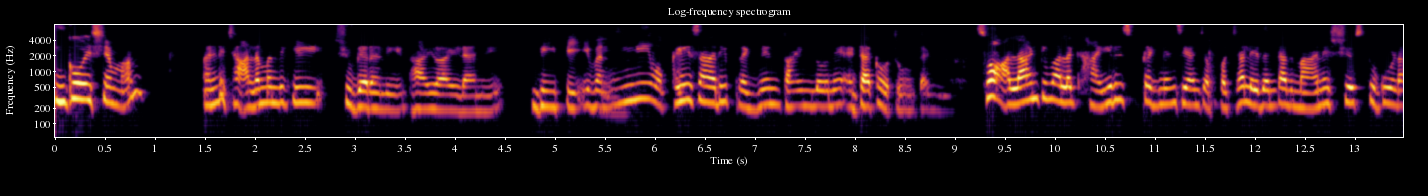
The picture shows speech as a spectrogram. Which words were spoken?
ఇంకో విషయం మ్యామ్. అంటే చాలా మందికి షుగర్ అని థైరాయిడ్ అని బీపీ ఇవన్నీ ఒకేసారి ప్రెగ్నెంట్ టైంలోనే అటాక్ అవుతూ ఉంటాయి. సో అలాంటి వాళ్ళకి హై రిస్క్ ప్రెగ్నెన్సీ అని చెప్పొచ్చా? లేదంటే అది మేనేజ్ చేస్తూ కూడా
